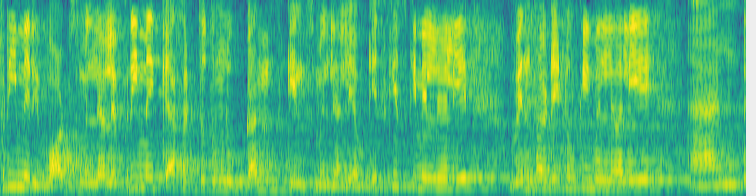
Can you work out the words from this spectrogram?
फ्री में रिवॉर्ड्स मिलने वाले फ्री में कह सकते हो तुम लोग गन स्किन्स मिलने वाली अब किस किस की मिलने वाली है? विन थर्टी टू की मिलने वाली है एंड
